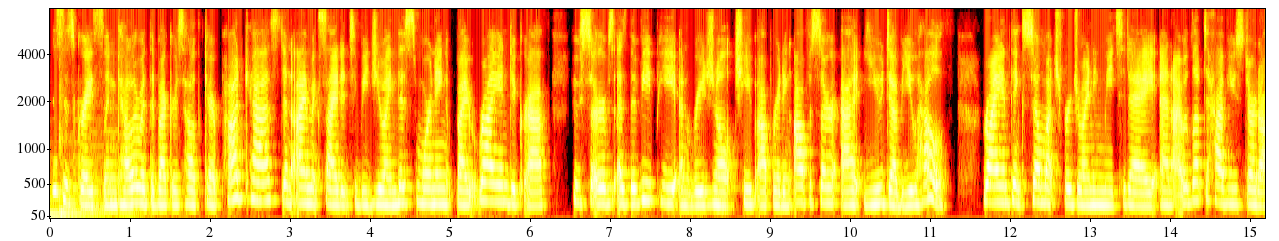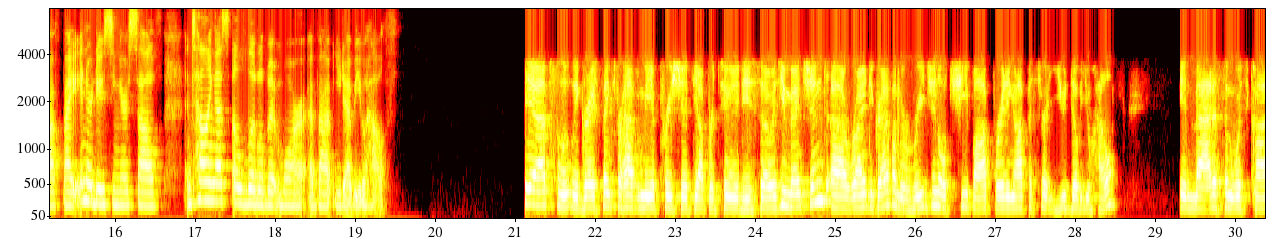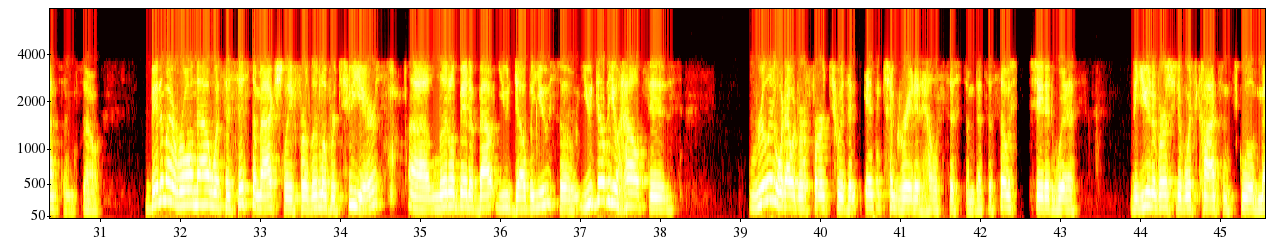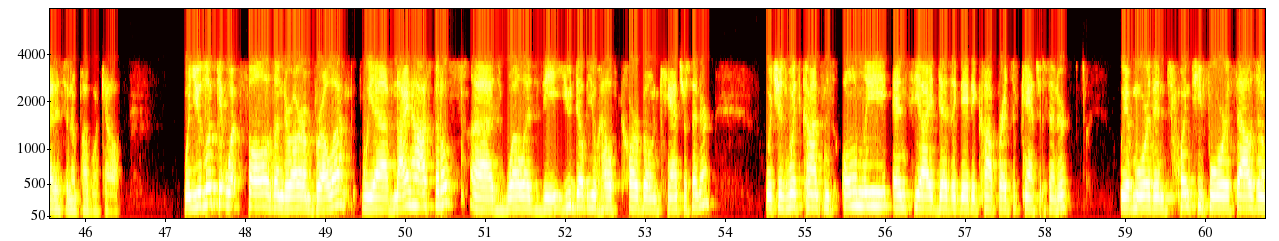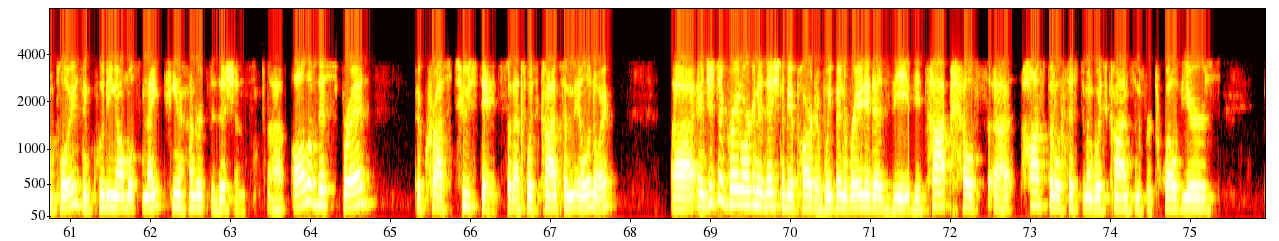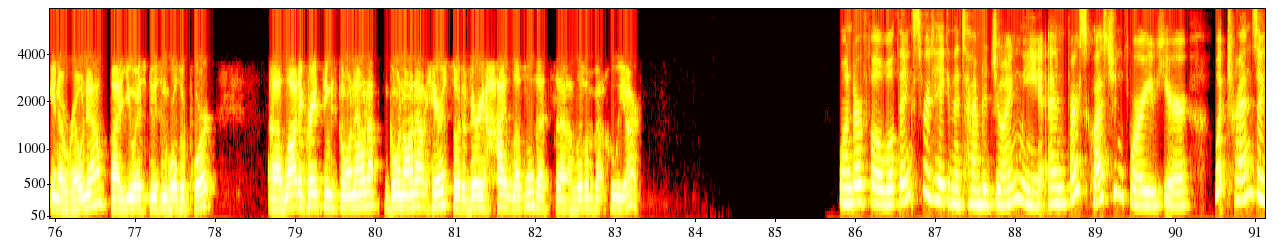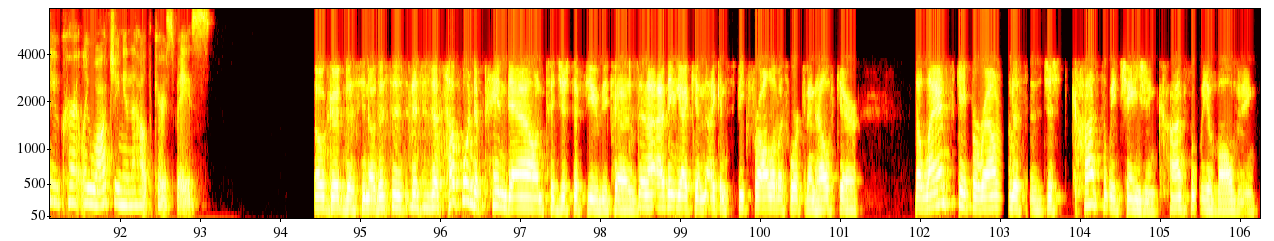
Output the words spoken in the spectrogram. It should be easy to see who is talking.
Speaker 1: This is Grace Lynn Keller with the Becker's Healthcare Podcast, and I'm excited to be joined this morning by Ryann DeGraff, who serves as the VP and Regional Chief Operating Officer at UW Health. Ryann, thanks so much for joining me today, and I would love to have you start off by introducing yourself and telling us a little bit more about UW Health.
Speaker 2: Yeah, absolutely, Grace. Thanks for having me. Appreciate the opportunity. So, as you mentioned, uh, Ryann DeGraff, I'm the Regional Chief Operating Officer at UW Health in Madison, Wisconsin. So been in my role now with the system actually for a little over two years. A uh, little bit about UW. So UW Health is really what I would refer to as an integrated health system that's associated with the University of Wisconsin School of Medicine and Public Health. When you look at what falls under our umbrella, we have nine hospitals, uh, as well as the UW Health Carbone Cancer Center, which is Wisconsin's only NCI designated comprehensive cancer center. We have more than 24,000 employees, including almost 1,900 physicians. Uh, all of this spread across two states. So that's Wisconsin and Illinois. Uh, and just a great organization to be a part of. We've been rated as the, the top health uh, hospital system in Wisconsin for 12 years in a row now by US News and World Report. a lot of great things going on, going on out here. So at a very high level, that's uh, a little bit about who we are.
Speaker 1: Wonderful. Well, thanks for taking the time to join me. And first question for you here What trends are you currently watching in the healthcare space?
Speaker 2: Oh goodness, you know this is this is a tough one to pin down to just a few because, and I think I can I can speak for all of us working in healthcare. The landscape around us is just constantly changing, constantly evolving.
